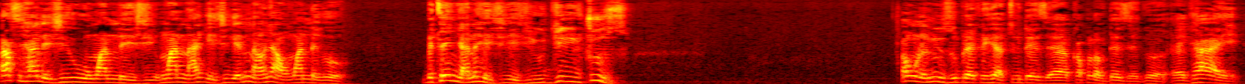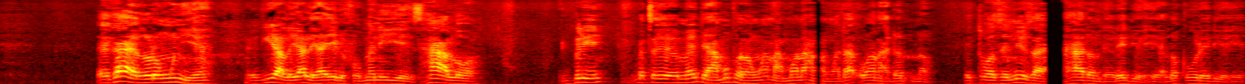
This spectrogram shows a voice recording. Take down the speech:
asị ha na-eji iwu nwanne ezi nwanne a ga-eji gị nna onye ahụ nwanne gị o. Bete enyi anaghị eji eji you choose. O nwere news break here two days a couple of days ago. A guy lụrụ nwunye ya. Egi alụ ya lia yiri for many years. Ha lụọ. Biri uh, maybe amụbeghị nwa ma mụ na ha nwa. That one I don't know. It was a news I heard on the radio here local radio here.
